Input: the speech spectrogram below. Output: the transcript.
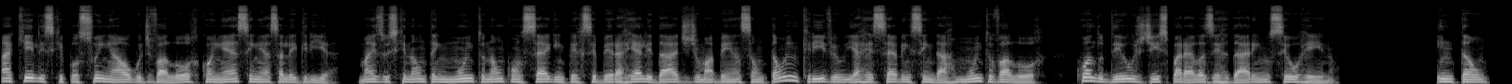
Aqueles que possuem algo de valor conhecem essa alegria, mas os que não têm muito não conseguem perceber a realidade de uma bênção tão incrível e a recebem sem dar muito valor, quando Deus diz para elas herdarem o seu reino. Então,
